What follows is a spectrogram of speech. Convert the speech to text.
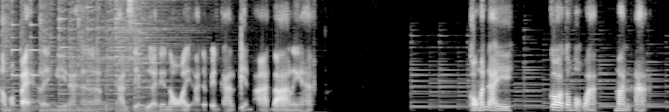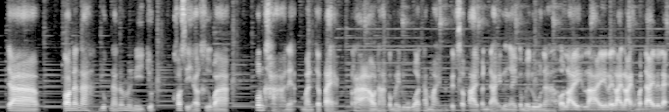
เอามาแปะอะไรอย่างนี้นะเป็นการเสียเกลือเนี่ยน้อย อาจจะเป็นการเปลี่ยนพาร์ทบ้างอะไรเงี้ยฮะของบันไดก็ต้องบอกว่ามันอาจจะ ตอนนั้นนะยุคนั้นมันมีจุดข้อเสียก็คือว่าต้นขาเนี่ยมันจะแตกร้าวนะก็ไม่รู้ว่าทำไมมันเป็นสไตล์บันไดหรือไงก็ไม่รู้นะเพราะลายลายหลายลายของบันไดเลยแหละ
